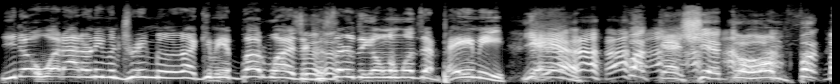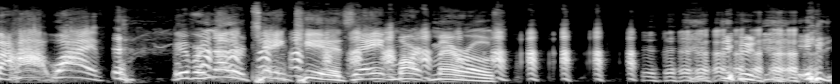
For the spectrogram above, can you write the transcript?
You know what? I don't even drink Miller Lite. Give me a Budweiser because they're the only ones that pay me. Yeah, fuck that shit. Go home, fuck my hot wife. Give her another ten kids. They ain't Mark Mero's. dude. He,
